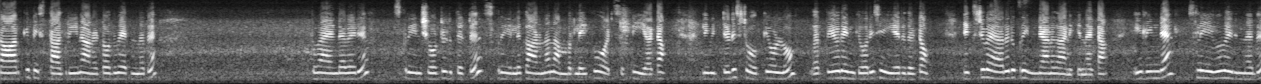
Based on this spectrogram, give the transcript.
ഡാർക്ക് പിസ്താ ഗ്രീൻ ആണ് കേട്ടോ അത് വരുന്നത്. അപ്പോൾ വേണ്ടവർ സ്ക്രീൻഷോട്ട് എടുത്തിട്ട് സ്ക്രീനിൽ കാണുന്ന നമ്പറിലേക്ക് വാട്സപ്പ് ചെയ്യാട്ടോ ലിമിറ്റഡ് സ്റ്റോക്കേ ഉള്ളൂ. വെറുതെ ഒരു എൻക്വയറി ചെയ്യരുത് കേട്ടോ. നെക്സ്റ്റ് വേറൊരു പ്രിന്റാണ് കാണിക്കുന്നത് കേട്ടോ. ഇതിന്റെ സ്ലീവ് വരുന്നത്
